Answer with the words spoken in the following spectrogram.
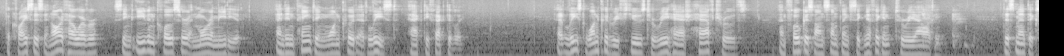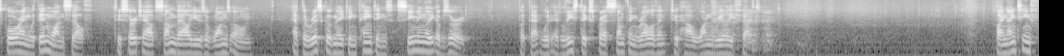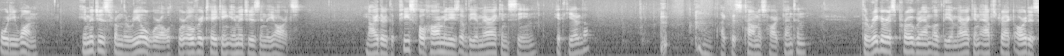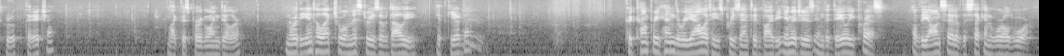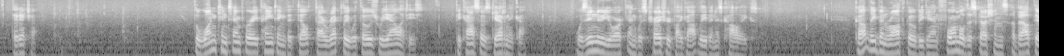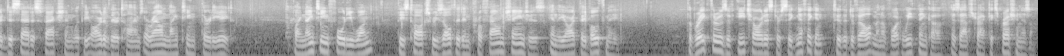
The crisis in art, however, seemed even closer and more immediate, and in painting one could at least act effectively at least one could refuse to rehash half truths and focus on something significant to reality. This meant exploring within oneself to search out some values of one's own, at the risk of making paintings seemingly absurd, but that would at least express something relevant to how one really felt. By 1941, images from the real world were overtaking images in the arts. Neither the peaceful harmonies of the American scene, izquierda, like this Thomas Hart Benton, the rigorous program of the American Abstract Artists Group, derecha, like this Burgoyne Diller, nor the intellectual mysteries of Dali, izquierda, could comprehend the realities presented by the images in the daily press of the onset of the Second World War, derecha. the one contemporary painting that dealt directly with those realities, Picasso's Guernica, was in New York and was treasured by Gottlieb and his colleagues. Gottlieb and Rothko began formal discussions about their dissatisfaction with the art of their times around 1938. By 1941, these talks resulted in profound changes in the art they both made. The breakthroughs of each artist are significant to the development of what we think of as abstract expressionism.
